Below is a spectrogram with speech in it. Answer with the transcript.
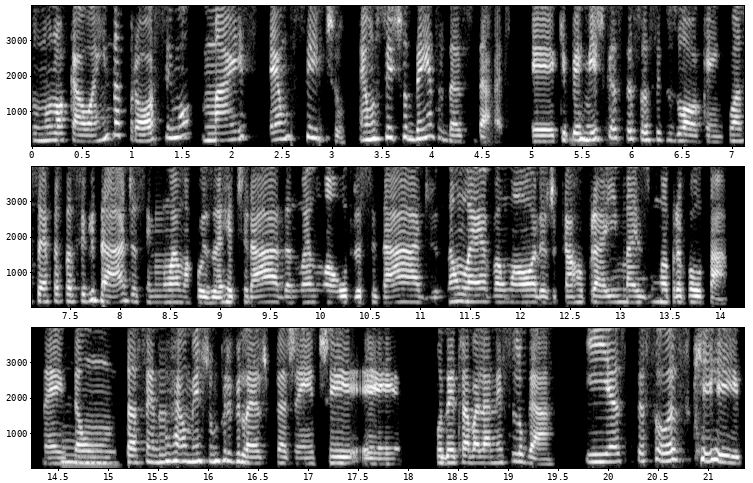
num local ainda próximo, mas é um sítio, é um sítio dentro da cidade. É, que permite que as pessoas se desloquem com uma certa facilidade, assim, não é uma coisa retirada, não é numa outra cidade, não leva uma hora de carro para ir, mais uma para voltar. Né? Então, está hum. sendo realmente um privilégio para a gente é, poder trabalhar nesse lugar. E as pessoas que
